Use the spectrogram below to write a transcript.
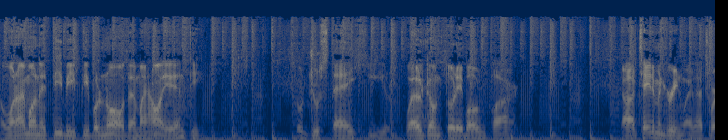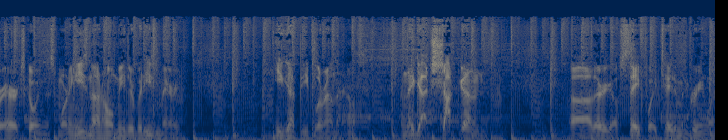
And when I'm on a TV, people know that my house is empty. So just stay here. Welcome to the ballpark. Uh, Tatum and Greenway. That's where Eric's going this morning. He's not home either, but he's married. He got people around the house, and they got shotguns. Uh, there you go. Safeway, Tatum and Greenway.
